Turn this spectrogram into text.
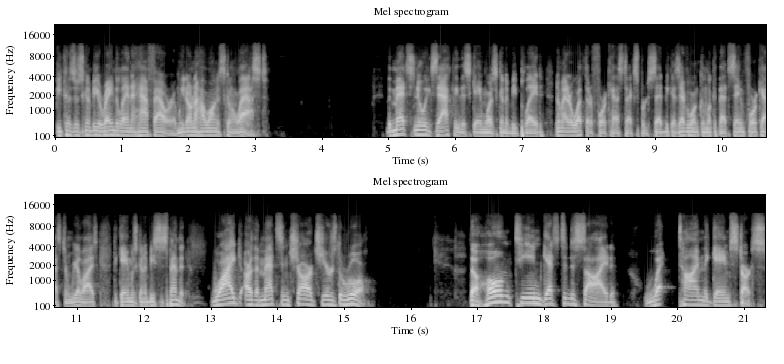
Because there's going to be a rain delay in a half hour and we don't know how long it's going to last. The Mets knew exactly this game was going to be played, no matter what their forecast experts said, because everyone can look at that same forecast and realize the game was going to be suspended. Why are the Mets in charge? Here's the rule the home team gets to decide what time the game starts.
